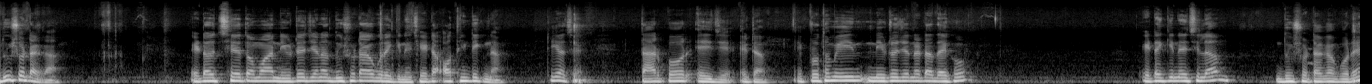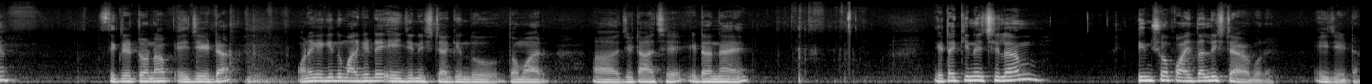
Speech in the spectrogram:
দুশো টাকা। এটা হচ্ছে তোমার নিউট্রোজেনা দুশো টাকা করে কিনেছি। এটা অথেন্টিক না। ঠিক আছে? তারপর এই যে এটা। প্রথমে এই নিউট্রোজেনাটা দেখো। এটা কিনেছিলাম দুশো টাকা করে। সিক্রেট টন আপ এই যে এটা। অনেকে কিন্তু মার্কেটে এই জিনিসটা কিন্তু তোমার যেটা আছে, এটা নেয়। এটা কিনেছিলাম তিনশো পঁয়তাল্লিশ টাকা করে। এই যে এটা।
